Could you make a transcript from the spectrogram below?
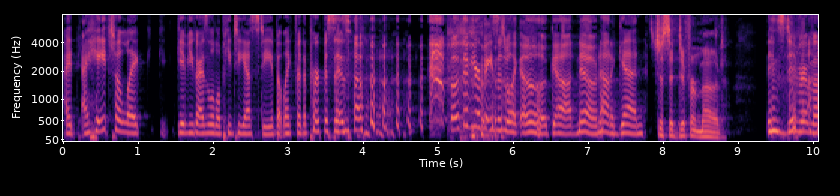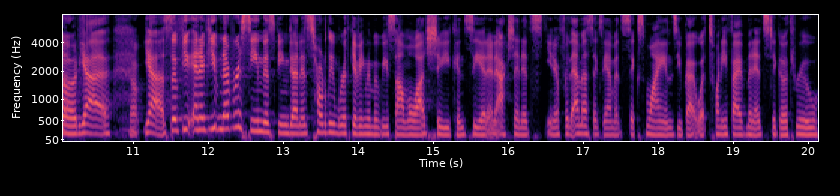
I, I hate to like give you guys a little PTSD, but like for the purposes of both of your faces were like, oh God, no, not again. It's just a different mode. It's different mode. Yeah. Yep. Yeah. So if you, and if you've never seen this being done, it's totally worth giving the movie Somm a watch so you can see it in action. It's, you know, for the MS exam, it's six wines. You've got what, 25 minutes to go through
